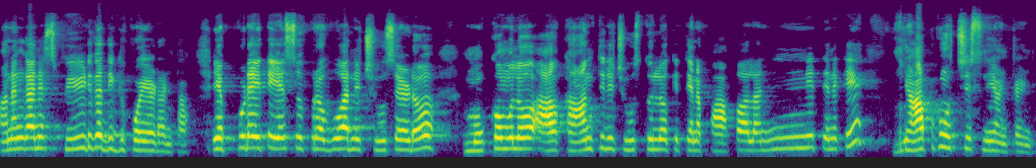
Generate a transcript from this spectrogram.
అనగానే స్పీడ్గా దిగిపోయాడంట. ఎప్పుడైతే యేసు ప్రభు వారిని చూశాడో ముఖములో ఆ కాంతిని చూస్తులోకి తిన పాపాలన్నీ తినకి జ్ఞాపకం వచ్చేసినాయి అంటండి.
